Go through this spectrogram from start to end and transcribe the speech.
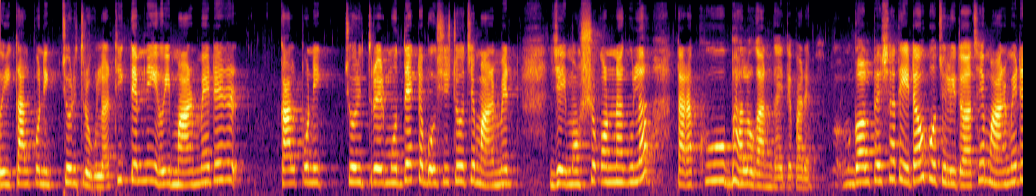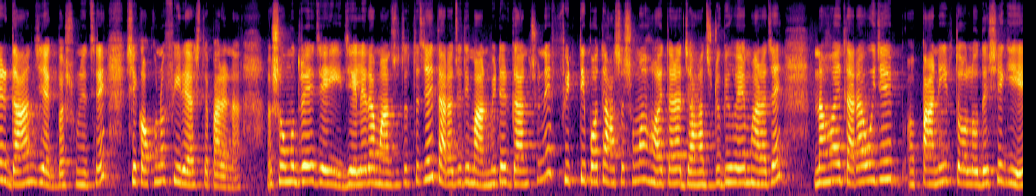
ওই কাল্পনিক চরিত্রগুলো। ঠিক তেমনি ওই মারমেডের কাল্পনিক চরিত্রের মধ্যে একটা বৈশিষ্ট্য হচ্ছে মারমেড যেই মৎস্যকন্যাগুলো, তারা খুব ভালো গান গাইতে পারে। গল্পের সাথে এটাও প্রচলিত আছে, মারমেডের গান যে একবার শুনেছে, সে কখনো ফিরে আসতে পারে না। সমুদ্রে যেই জেলেরা মাছ ধরতে যায়, তারা যদি মারমেডের গান শুনে ফিরতি পথে আসার সময় হয় তারা জাহাজ ডুবি হয়ে মারা যায়। না হয় তারা ওই যে পানির তলদেশে গিয়ে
